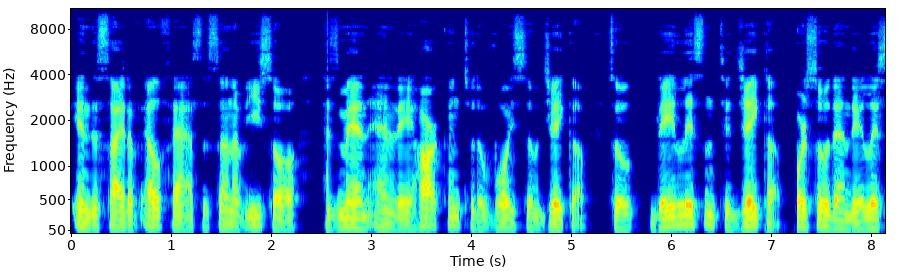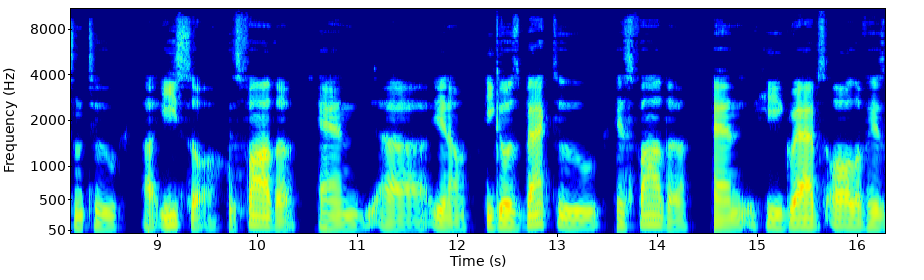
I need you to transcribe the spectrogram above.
in the sight of Eliphaz, the son of Esau, his men, and they hearkened to the voice of Jacob. So they listened to Jacob more so than they listened to uh, Esau, his father. And, uh, you know, he goes back to his father and he grabs all of his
